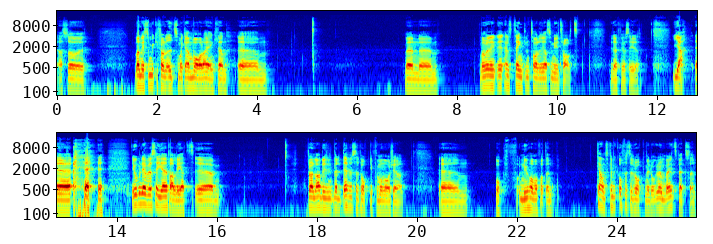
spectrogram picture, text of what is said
alltså man är så mycket Frölunda-it som man kan vara egentligen ehm, men eh, man vill helst egentligen ta det ganska neutralt det är därför jag säger det ja eh, jo men det jag vill säga i alla fall är att eh, Frölunda hade en väldigt defensiv hockey för många år sedan Eh, och nu har man fått en ganska mycket offensiv hockey med Roger Rönnberg i spetsen.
